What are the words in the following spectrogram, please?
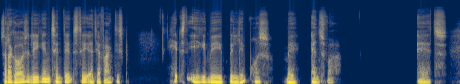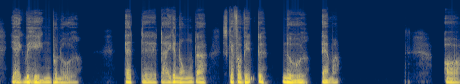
Så der kan også ligge en tendens til, at jeg faktisk helst ikke vil belemres med ansvar. At jeg ikke vil hænge på noget. At øh, der ikke er nogen, der skal forvente noget af mig. Og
